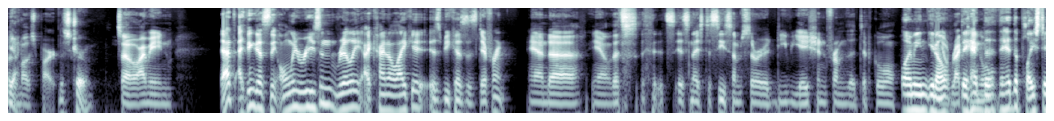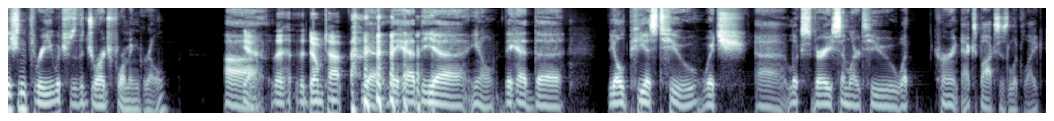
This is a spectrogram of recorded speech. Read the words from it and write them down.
for Yeah. the most part. That's true. So, I mean, that I think that's the only reason really I kind of like it is because it's different, and uh, you know, that's it's it's nice to see some sort of deviation from the typical. Well, I mean, you know, know, they had the they had the PlayStation Three, which was the George Foreman grill. Uh, yeah, the the dome top. yeah, they had the uh, you know they had the the old PS2, which uh, looks very similar to what current Xboxes look like.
